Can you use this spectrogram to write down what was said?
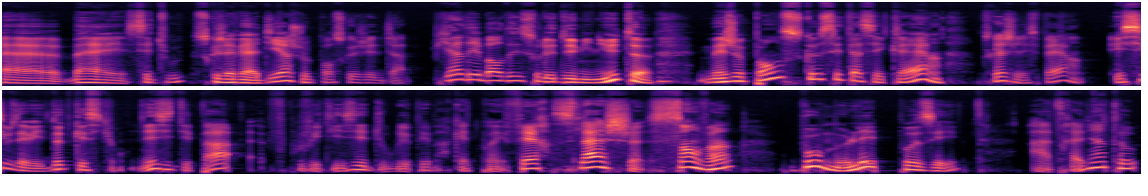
Euh, ben, c'est tout ce que j'avais à dire. Je pense que j'ai déjà bien débordé sur les deux minutes, mais je pense que c'est assez clair. En tout cas, je l'espère. Et si vous avez d'autres questions, n'hésitez pas. Vous pouvez utiliser wpmarket.fr slash 120 pour me les poser. À très bientôt.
